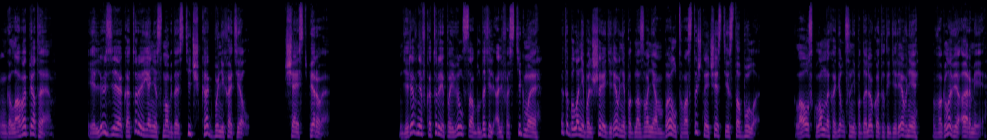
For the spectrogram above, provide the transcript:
Глава 5. Иллюзия, которой я не смог достичь, как бы не хотел. Часть 1. Деревня, в которой появился обладатель Альфа-Стигмы, это была небольшая деревня под названием Белт в восточной части Истабула. Клаус Клом находился неподалеку от этой деревни, во главе армии.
